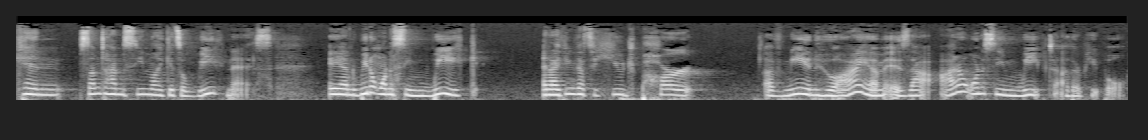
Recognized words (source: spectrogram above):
can sometimes seem like it's a weakness. And we don't want to seem weak. And I think that's a huge part of me and who I am is that I don't want to seem weak to other people.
